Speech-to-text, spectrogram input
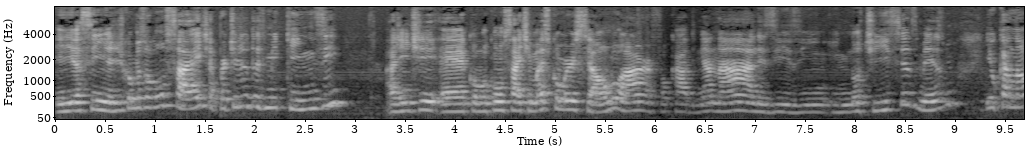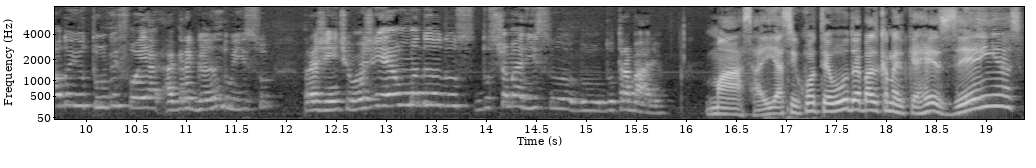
E assim, a gente começou com um site, a partir de 2015, a gente é, colocou um site mais comercial no ar, focado em análises, em, em notícias mesmo. E o canal do YouTube foi a- agregando isso pra gente. Hoje é uma do- dos, dos chamariz do, do, do trabalho. Massa. E assim, o conteúdo é basicamente o que? Resenhas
